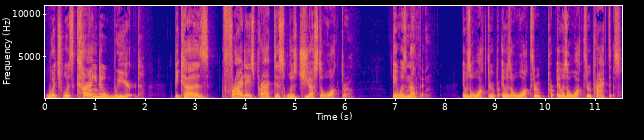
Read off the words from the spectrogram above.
which was kind of weird because Friday's practice was just a walkthrough. It was nothing. It was a walkthrough. It was a walkthrough. It was a walkthrough practice,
